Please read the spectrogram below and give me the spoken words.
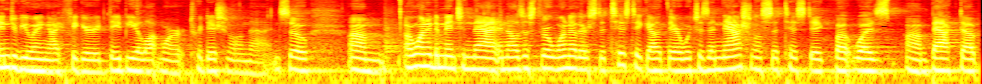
interviewing, I figured they'd be a lot more traditional in that. And so um, I wanted to mention that, and I'll just throw one other statistic out there, which is a national statistic but was um, backed up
